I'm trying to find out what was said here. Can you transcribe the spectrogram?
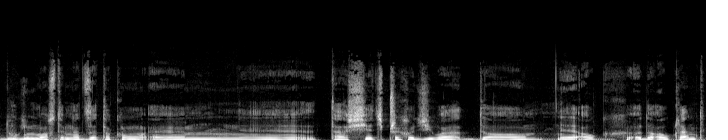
długim mostem nad zatoką e, ta sieć przechodziła do, Oak, do Oakland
